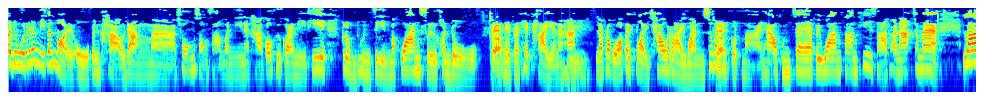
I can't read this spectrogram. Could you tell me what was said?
มาดูเรื่องนี้กันหน่อยโอ้เป็นข่าวดังมาช่วงสองสามวันนี้นะคะ ก็คือกรณีที่กลุ่มทุนจีนมากว้านซื้อคอนโดครับในประเทศไทยอะนะคะอืมแล้วปรากฏว่าไปปล่อยเช่ารายวัน ซึ่งมันครับผิดกฎหมายนะคะเอากุญแจไปวางตามที่สาธารณะใช่ไหมล่า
